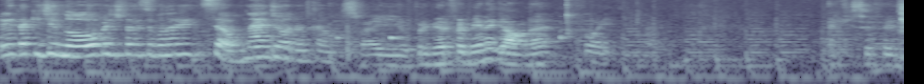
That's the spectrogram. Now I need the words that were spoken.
Ele tá aqui de novo pra gente fazer a segunda edição, né, Jonathan? Isso aí, o primeiro foi bem legal, né? Foi. É que você fez.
